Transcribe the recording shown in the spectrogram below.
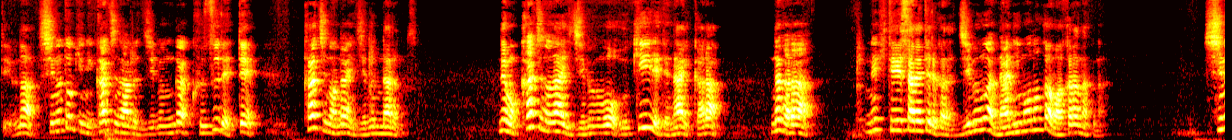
ていうのは死ぬ時に価値のある自分が崩れて価値のない自分になるんですでも価値のない自分を受け入れてないからだから、ね、否定されてるから自分は何者かわからなくなる。死ぬ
